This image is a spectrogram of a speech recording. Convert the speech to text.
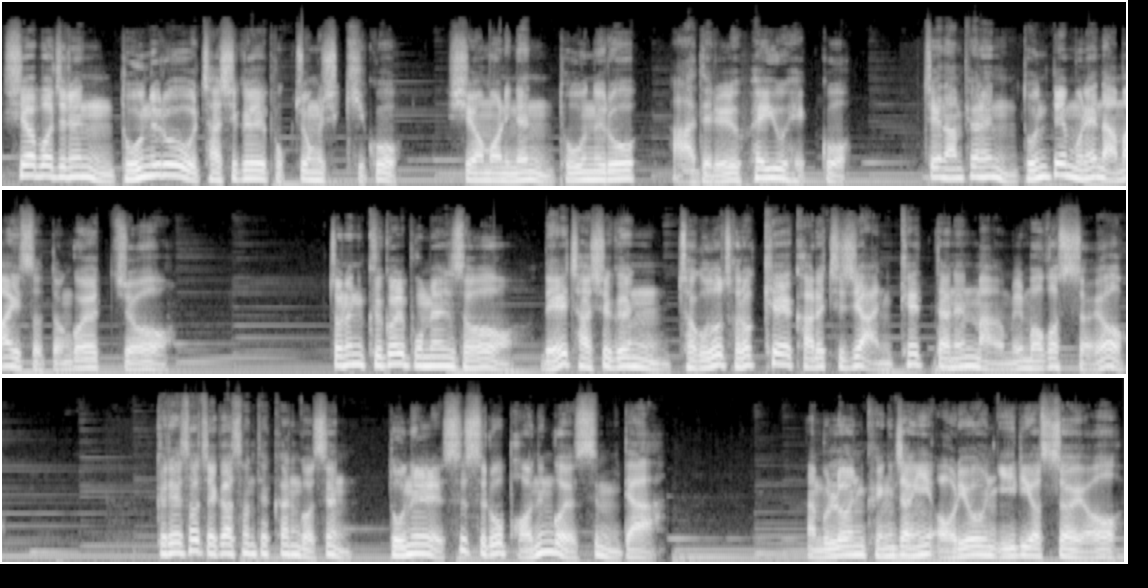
시아버지는 돈으로 자식을 복종시키고 시어머니는 돈으로 아들을 회유했고 제 남편은 돈 때문에 남아 있었던 거였죠. 저는 그걸 보면서 내 자식은 적어도 저렇게 가르치지 않겠다는 마음을 먹었어요. 그래서 제가 선택한 것은 돈을 스스로 버는 거였습니다. 아, 물론 굉장히 어려운 일이었어요.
